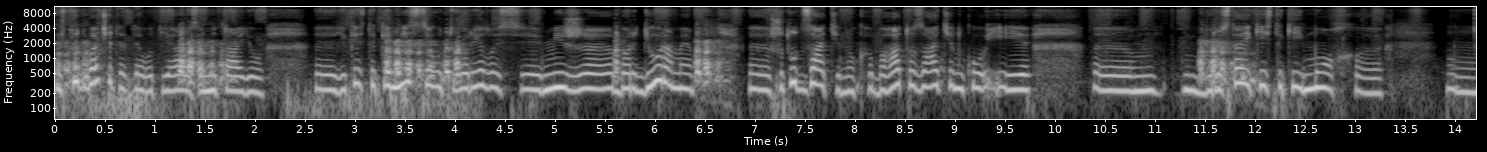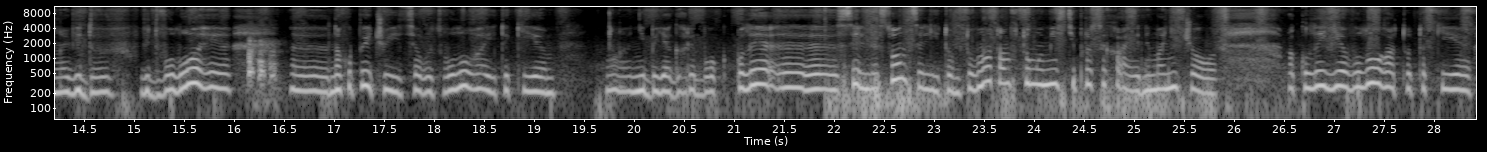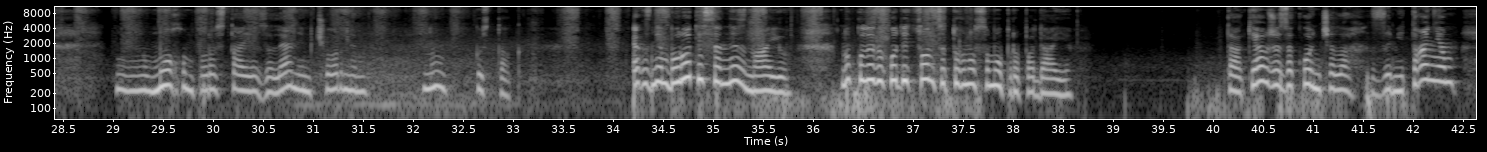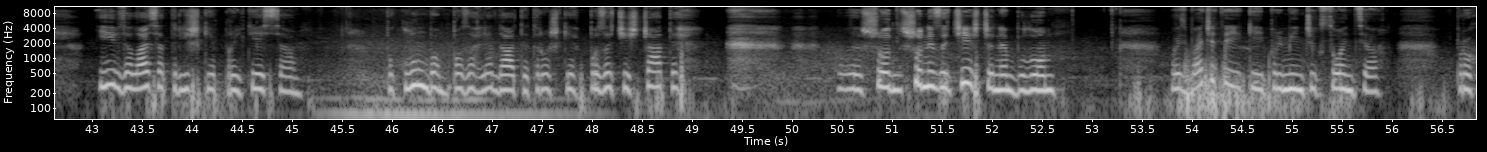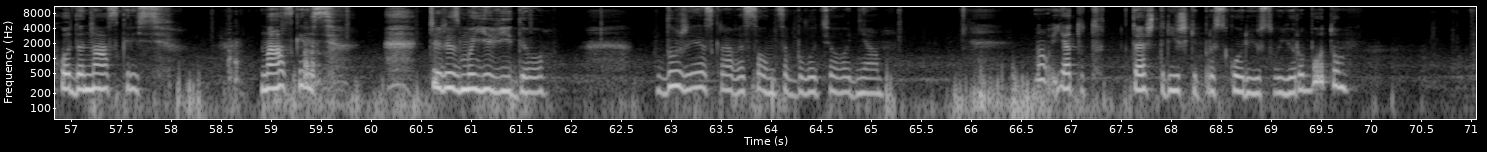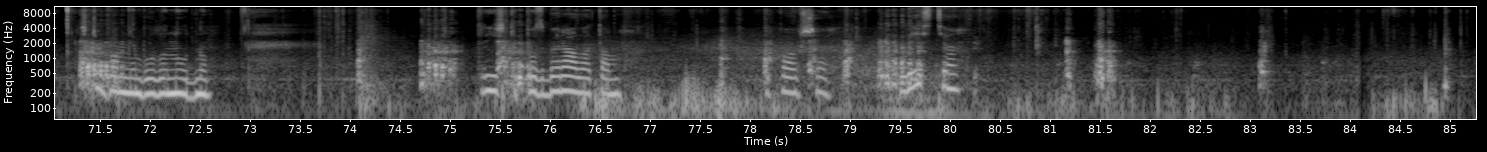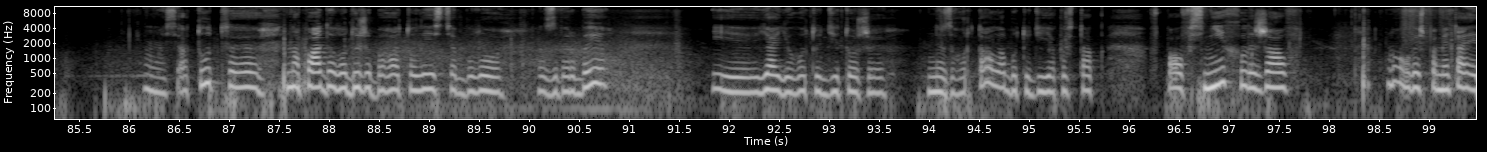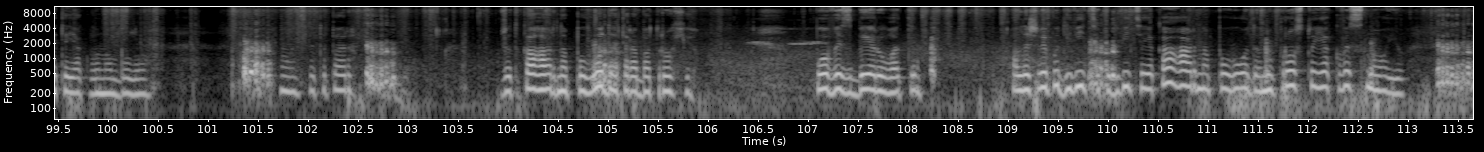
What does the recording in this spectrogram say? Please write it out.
Ось тут бачите, де от я замітаю, е, якесь таке місце утворилось е, між е, бордюрами, що тут затінок, багато затінку і е, росте якийсь такий мох від, від вологи, накопичується от волога і такі. е, Ніби як грибок. Коли е, сильне сонце літом, то воно там в тому місці просихає, нема нічого. А коли є волога, то такі мохом поростає зеленим, чорним. Ну, ось так. Як з ним боротися, не знаю. Ну, коли виходить сонце, то воно само пропадає. Так, я вже закінчила з замітанням і взялася трішки пройтися по клумбам, позаглядати, трошки позачищати, е, що, що не зачищене було. Ось бачите, який промінчик сонця проходить наскрізь, наскрізь через моє відео. Дуже яскраве сонце було цього дня. Ну, я тут теж трішки прискорюю свою роботу, щоб вам не було нудно. Трішки позбирала там попавше листя. Ось, а тут е, нападало дуже багато листя було з верби, і я його тоді теж не згортала, бо тоді якось так впав сніг, лежав. Ну, ви ж пам'ятаєте, як воно було. Ось, а тепер вже така гарна погода, треба трохи повизбирувати. Але ж ви подивіться, подивіться, яка гарна погода, ну просто як весною.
